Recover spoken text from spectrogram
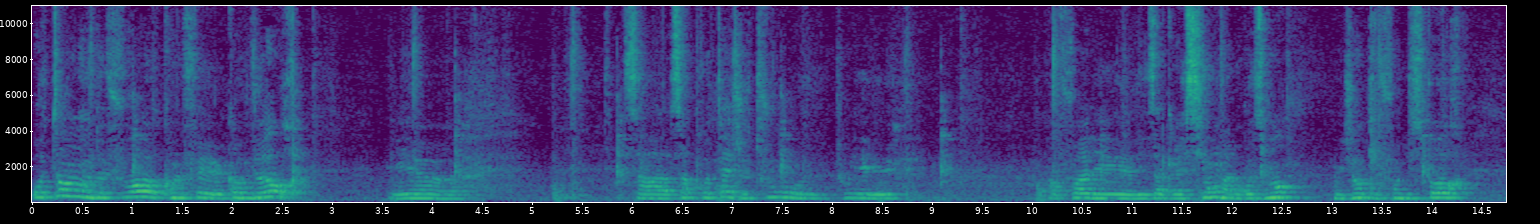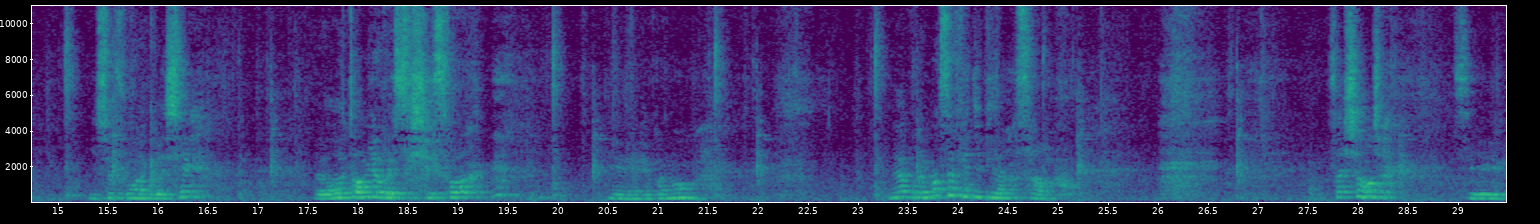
autant de fois qu'on le fait comme dehors. Et euh, ça, ça protège tous les. Parfois les, agressions, malheureusement. Les gens qui font du sport, ils se font agresser. Alors autant mieux rester chez soi. Et vraiment. Là, vraiment, ça fait du bien, ça. Ça change. C'est.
